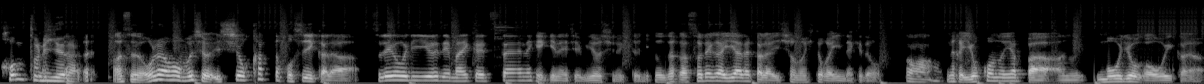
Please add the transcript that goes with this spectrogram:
本当に言えない。あ、そう、俺はもうむしろ一生勝ってほしいから、それを理由で毎回伝えなきゃいけないじゃん、美容師の人に。そうだからそれが嫌だから一緒の人がいいんだけど、あなんか横のやっぱ、あの、毛量が多いから、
